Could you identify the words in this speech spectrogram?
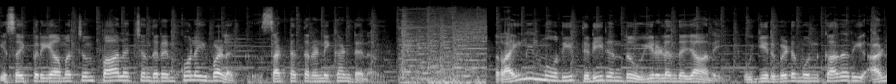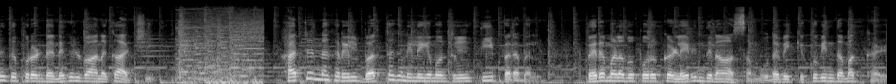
இசைப்பிரியா மற்றும் பாலச்சந்திரன் கொலை வழக்கு சட்டத்தரணி கண்டனம். ரயிலில் மோதி திடீரென்று உயிரிழந்த யானை உயிர் விடுமுன் கதறி அழுது புரண்ட நெகிழ்வான காட்சி. ஹட்டன் நகரில் வர்த்தக நிலையம் ஒன்றில் தீப்பரவல் பெருமளவு பொருட்கள் எரிந்து நாசம். உதவிக்கு குவிந்த மக்கள்.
